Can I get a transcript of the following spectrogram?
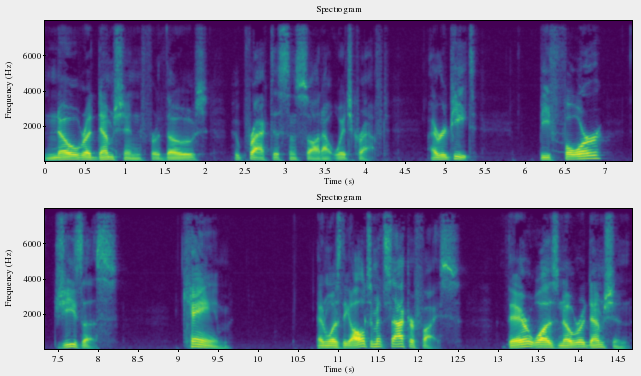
no redemption for those who practiced and sought out witchcraft. I repeat, before Jesus came and was the ultimate sacrifice, there was no redemption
